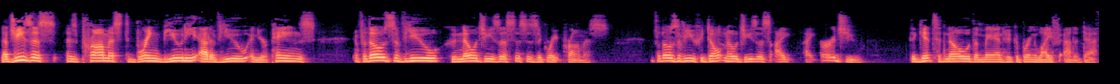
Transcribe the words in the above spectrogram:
Now, Jesus has promised to bring beauty out of you and your pains. And for those of you who know Jesus, this is a great promise. For those of you who don't know Jesus, I, I urge you to get to know the man who could bring life out of death.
